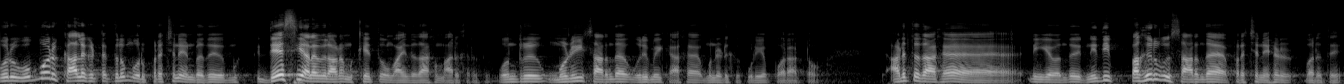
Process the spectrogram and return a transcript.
ஒரு ஒவ்வொரு காலகட்டத்திலும் ஒரு பிரச்சனை என்பது முக்- தேசிய அளவிலான முக்கியத்துவம் வாய்ந்ததாக மாறுகிறது. ஒன்று மொழி சார்ந்த உரிமைக்காக முன்னெடுக்கக்கூடிய போராட்டம். அடுத்ததாக நீங்கள் வந்து நிதி பகிர்வு சார்ந்த பிரச்சனைகள் வருது.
